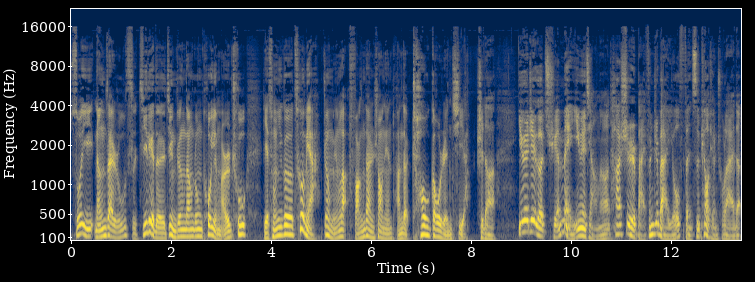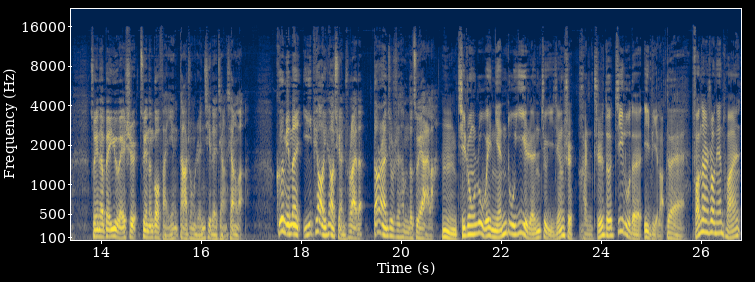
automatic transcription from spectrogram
所以能在如此激烈的竞争当中脱颖而出，也从一个侧面啊证明了防弹少年团的超高人气啊。是的，因为这个全美音乐奖呢，它是百分之百由粉丝票选出来的，所以呢被誉为是最能够反映大众人气的奖项了。歌迷们一票一票选出来的，当然就是他们的最爱了。嗯，其中入围年度艺人就已经是很值得记录的一笔了。对，防弹少年团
